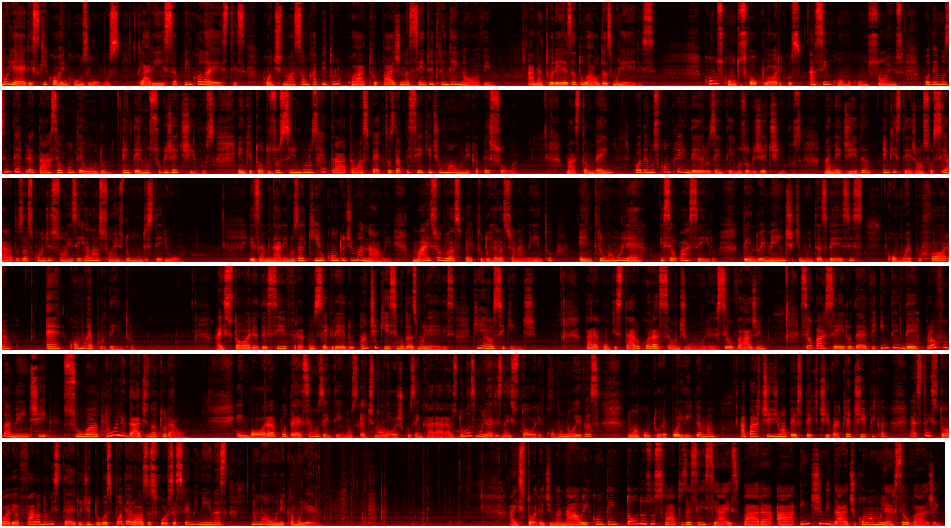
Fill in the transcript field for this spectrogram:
Mulheres que correm com os lobos. Clarissa Píncola Estes. Continuação capítulo 4, página 139. A natureza dual das mulheres. Com os contos folclóricos, assim como com os sonhos, podemos interpretar seu conteúdo em termos subjetivos, em que todos os símbolos retratam aspectos da psique de uma única pessoa mas também podemos compreendê-los em termos objetivos, na medida em que estejam associados às condições e relações do mundo exterior. Examinaremos aqui o conto de Manaui, mais sob o aspecto do relacionamento entre uma mulher e seu parceiro, tendo em mente que muitas vezes, como é por fora, é como é por dentro. A história decifra um segredo antiquíssimo das mulheres, que é o seguinte: para conquistar o coração de uma mulher selvagem, seu parceiro deve entender profundamente sua dualidade natural. Embora pudéssemos, em termos etnológicos, encarar as duas mulheres na história como noivas, numa cultura polígama, a partir de uma perspectiva arquetípica, esta história fala do mistério de duas poderosas forças femininas numa única mulher. A história de Manaus contém todos os fatos essenciais para a intimidade com a mulher selvagem.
